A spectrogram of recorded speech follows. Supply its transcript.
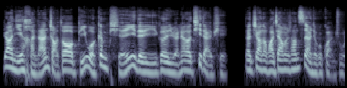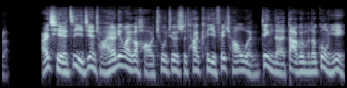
让你很难找到比我更便宜的一个原料的替代品，那这样的话加盟商自然就会管住了。而且自己建厂还有另外一个好处，就是它可以非常稳定的大规模的供应。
